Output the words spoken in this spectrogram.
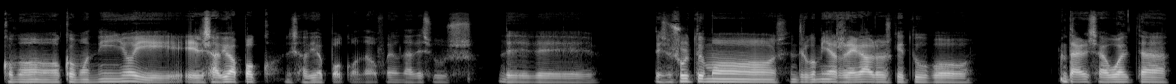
como, como niño y, le sabía a poco, le sabía poco, ¿no? Fue una de sus de, de, de sus últimos entre comillas regalos que tuvo dar esa vuelta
